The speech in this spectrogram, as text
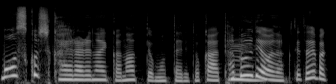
もう少し変えられないかなって思ったりとかタブーではなくて、例えば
